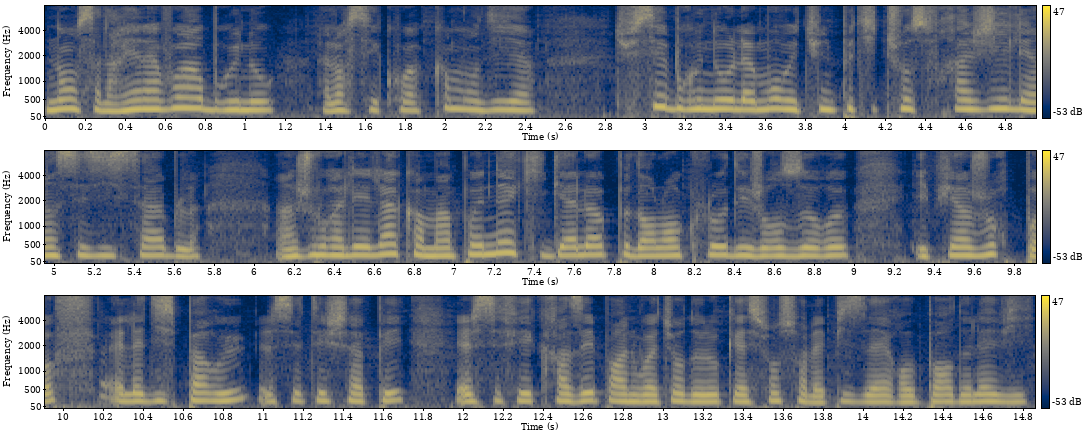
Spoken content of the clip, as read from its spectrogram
Non, ça n'a rien à voir, Bruno. Alors c'est quoi? Comment dire? Tu sais, Bruno, l'amour est une petite chose fragile et insaisissable. Un jour, elle est là comme un poney qui galope dans l'enclos des jours heureux. Et puis un jour, pof, elle a disparu, elle s'est échappée, elle s'est fait écraser par une voiture de location sur la piste d'aéroport de la vie.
